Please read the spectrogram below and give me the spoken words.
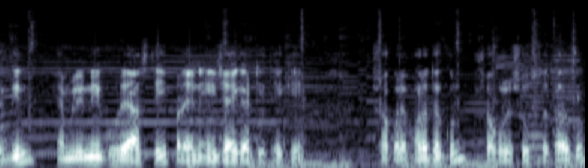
একদিন ফ্যামিলি নিয়ে ঘুরে আসতেই পারেন এই জায়গাটি থেকে। সকলে ভালো থাকুন, সকলে সুস্থ থাকুন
